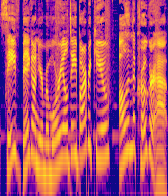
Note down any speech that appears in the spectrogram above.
Save big on your Memorial Day barbecue, all in the Kroger app.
